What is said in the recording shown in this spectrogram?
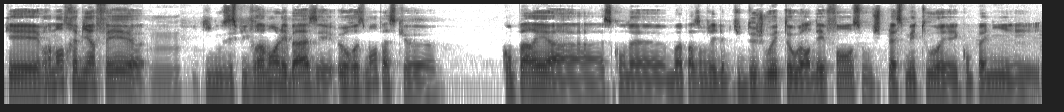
qui est vraiment très bien fait. euh, Mhm. qui nous explique vraiment les bases et heureusement parce que comparé à ce qu'on a moi par exemple j'ai l'habitude de jouer Tower Defense où je place mes tours et compagnie et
